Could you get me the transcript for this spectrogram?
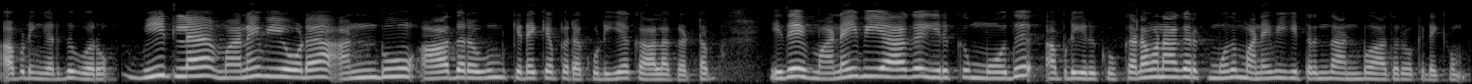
அப்படிங்கிறது வரும். வீட்டில் மனைவியோட அன்பும் ஆதரவும் கிடைக்கப்பெறக்கூடிய காலகட்டம். இதே மனைவியாக இருக்கும்போது அப்படி இருக்கும். கணவனாக இருக்கும்போது மனைவிகிட்டேருந்து அன்பும் ஆதரவு கிடைக்கும்.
